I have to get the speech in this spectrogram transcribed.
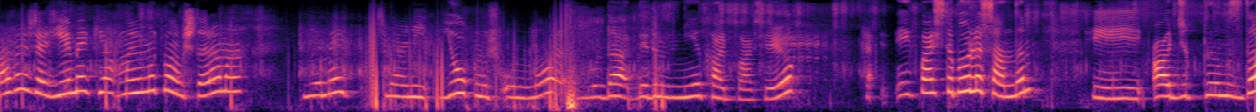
Arkadaşlar yemek yapmayı unutmamışlar ama yemek yani yokmuş oyunda. Burada dedim niye kalp parça yok. İlk başta böyle sandım. Ee, acıktığımızda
